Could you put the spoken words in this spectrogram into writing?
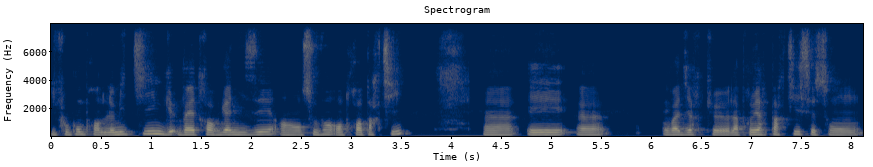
Il faut comprendre, le meeting va être organisé en, souvent en trois parties. Euh, et euh, on va dire que la première partie, ce sont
